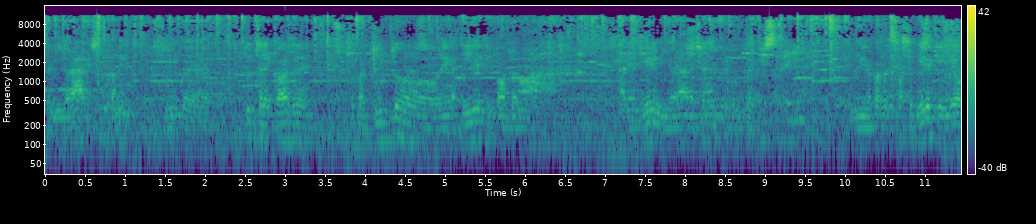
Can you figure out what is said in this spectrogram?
per migliorare sicuramente. Comunque tutte le cose soprattutto negative ti portano a, a reagire e migliorare sempre. Comunque, l'unica cosa che posso dire è che io,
